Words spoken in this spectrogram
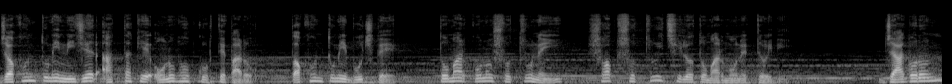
যখন তুমি নিজের আত্মাকে অনুভব করতে পারো, তখন তুমি বুঝবে, তোমার কোনো শত্রু নেই সব শত্রুই ছিল তোমার মনের তৈরি। জাগরণ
